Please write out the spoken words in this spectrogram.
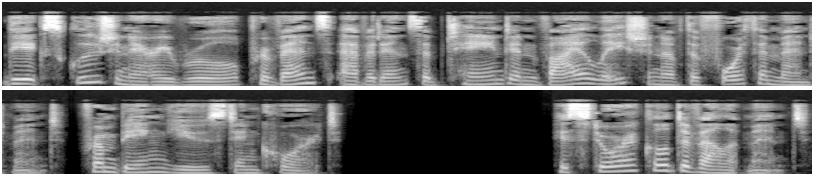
The exclusionary rule prevents evidence obtained in violation of the Fourth Amendment from being used in court. Historical development.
